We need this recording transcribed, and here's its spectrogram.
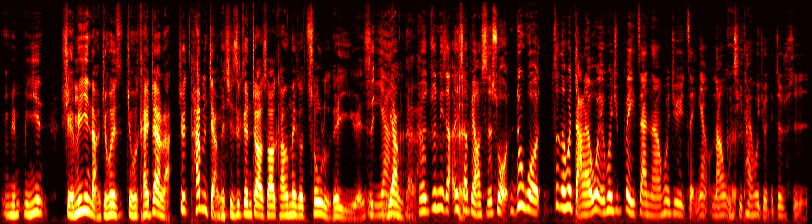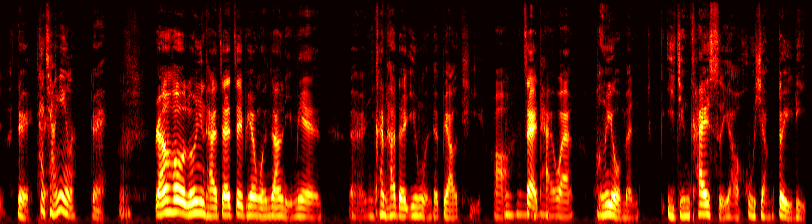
民民进选民进党就会就会开战了。就他们讲的其实跟赵少康那个粗鲁的语言是一样的啦。就你只要表示说，如果真的会打来，我也会去备战啊，会去怎样拿武器，他会觉得就是对太强硬了。对，嗯。然后龙应台在这篇文章里面，呃，你看他的英文的标题啊，在台湾朋友们已经开始要互相对立，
